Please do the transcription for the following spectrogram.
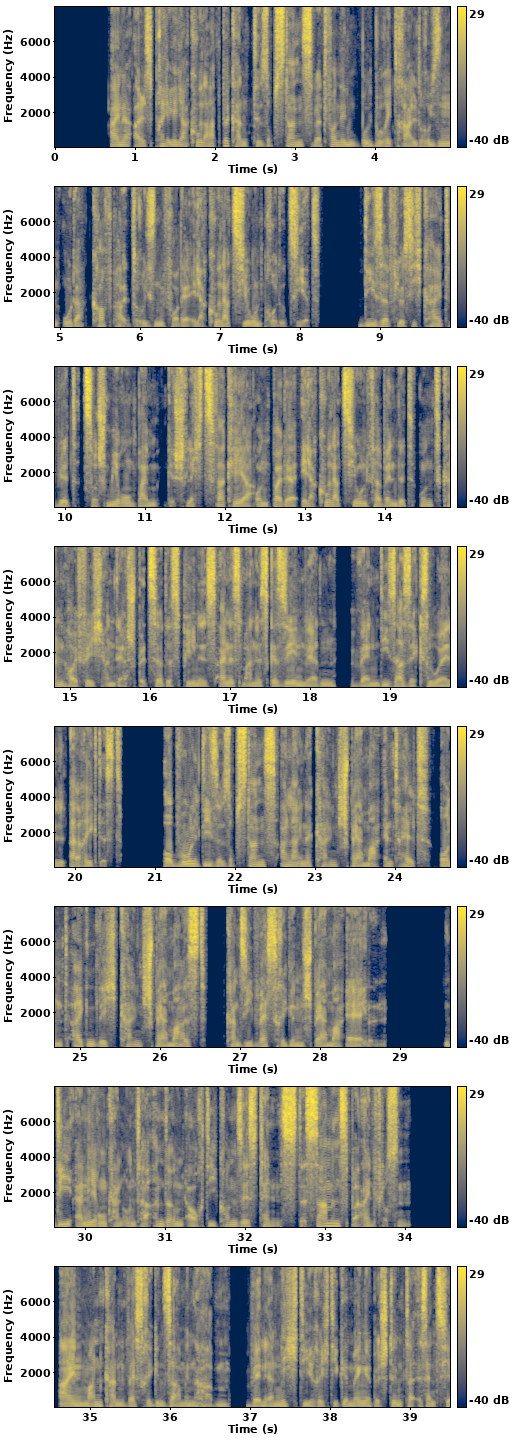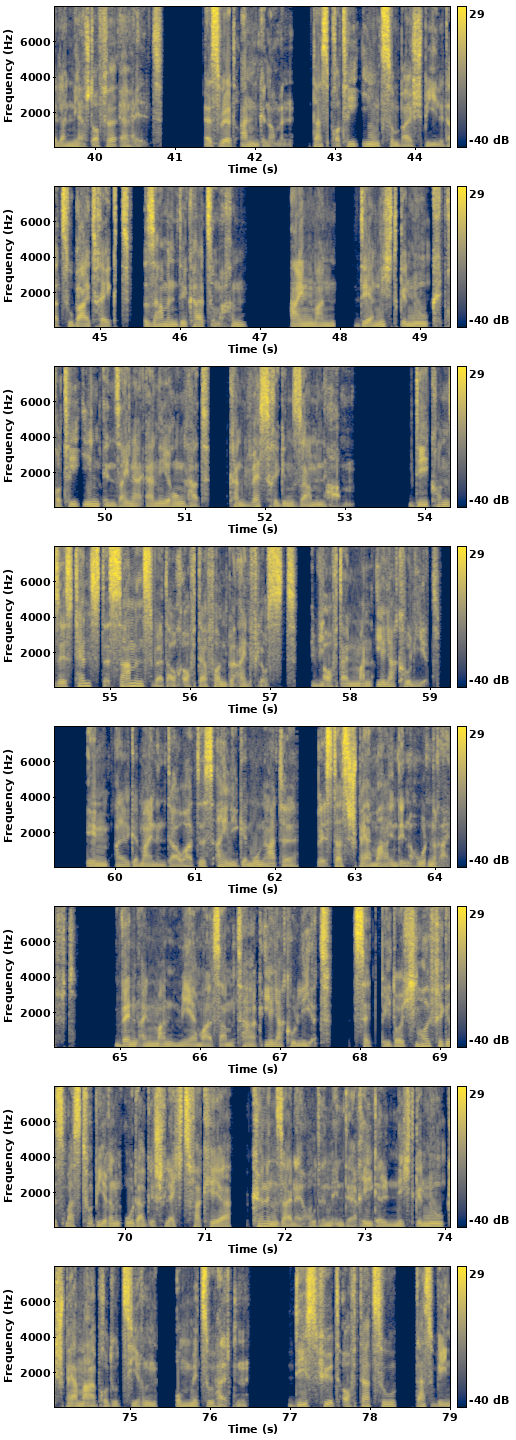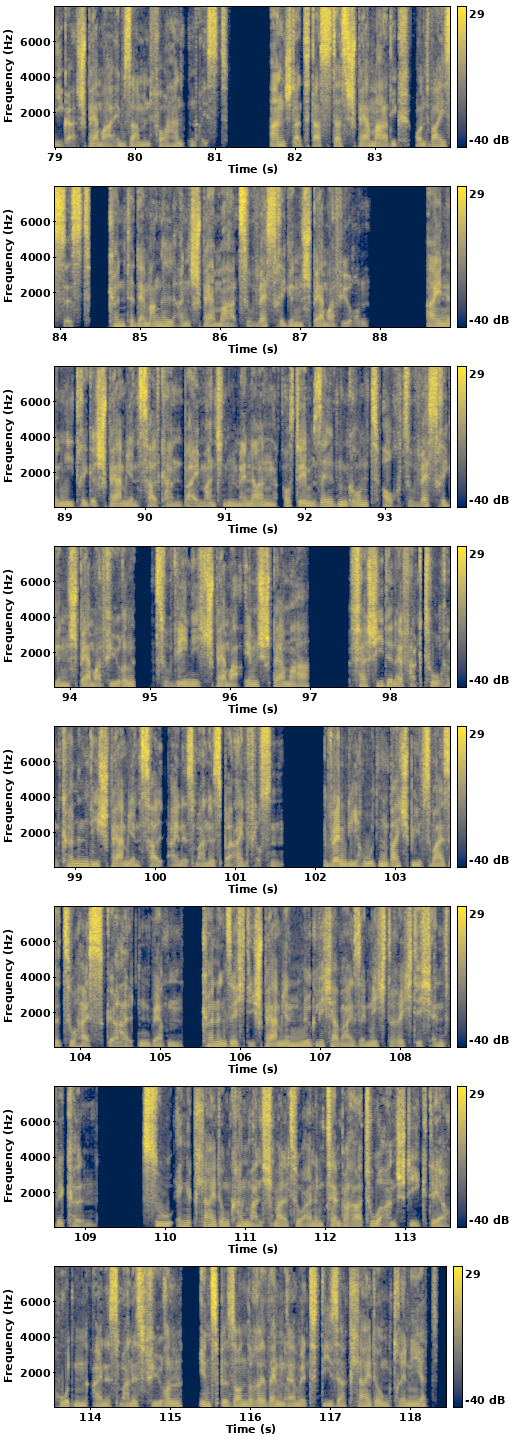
eine als Präejakulat bekannte Substanz wird von den Bulburetraldrüsen oder Kopfballdrüsen vor der Ejakulation produziert. Diese Flüssigkeit wird zur Schmierung beim Geschlechtsverkehr und bei der Ejakulation verwendet und kann häufig an der Spitze des Penis eines Mannes gesehen werden, wenn dieser sexuell erregt ist. Obwohl diese Substanz alleine kein Sperma enthält und eigentlich kein Sperma ist, kann sie wässrigen Sperma ähneln die Ernährung kann unter anderem auch die Konsistenz des Samens beeinflussen. Ein Mann kann wässrigen Samen haben, wenn er nicht die richtige Menge bestimmter essentieller Nährstoffe erhält. Es wird angenommen, dass Protein zum Beispiel dazu beiträgt, Samen dicker zu machen. Ein Mann, der nicht genug Protein in seiner Ernährung hat, kann wässrigen Samen haben. Die Konsistenz des Samens wird auch oft davon beeinflusst, wie oft ein Mann ejakuliert. Im Allgemeinen dauert es einige Monate, bis das Sperma in den Hoden reift. Wenn ein Mann mehrmals am Tag ejakuliert, ZB durch häufiges Masturbieren oder Geschlechtsverkehr, können seine Hoden in der Regel nicht genug Sperma produzieren, um mitzuhalten. Dies führt oft dazu, dass weniger Sperma im Samen vorhanden ist. Anstatt dass das Sperma dick und weiß ist, könnte der Mangel an Sperma zu wässrigem Sperma führen eine niedrige Spermienzahl kann bei manchen Männern aus demselben Grund auch zu wässrigem Sperma führen, zu wenig Sperma im Sperma. Verschiedene Faktoren können die Spermienzahl eines Mannes beeinflussen. Wenn die Hoden beispielsweise zu heiß gehalten werden, können sich die Spermien möglicherweise nicht richtig entwickeln. Zu enge Kleidung kann manchmal zu einem Temperaturanstieg der Hoden eines Mannes führen, insbesondere wenn er mit dieser Kleidung trainiert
